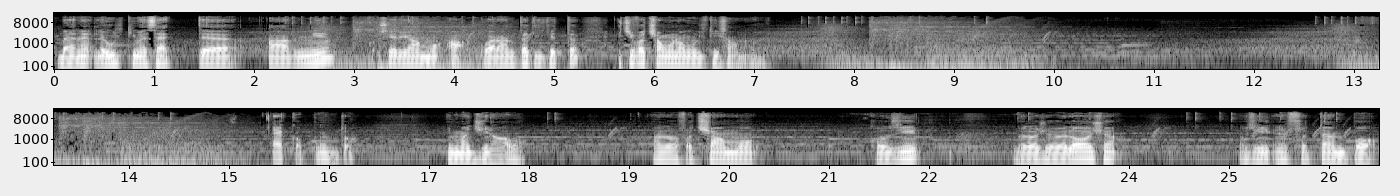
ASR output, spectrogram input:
Bene, le ultime 7 armi, così arriviamo a 40 ticket e ci facciamo una multi-summon. Ecco appunto, immaginavo. Allora facciamo così, veloce veloce, così nel frattempo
